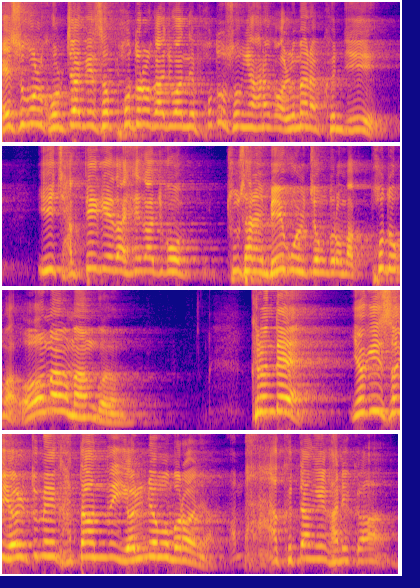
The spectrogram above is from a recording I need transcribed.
에스골 골짜기에서 포도를 가지고 왔는데 포도송이 하나가 얼마나 큰지 이 작대기에다 해가지고 두 사람이 메고 올 정도로 막 포도가 어마어마한 거예요. 그런데 여기서 12명이 갔다 왔는데 10명은 뭐라 하냐. 막 그 땅에 가니까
